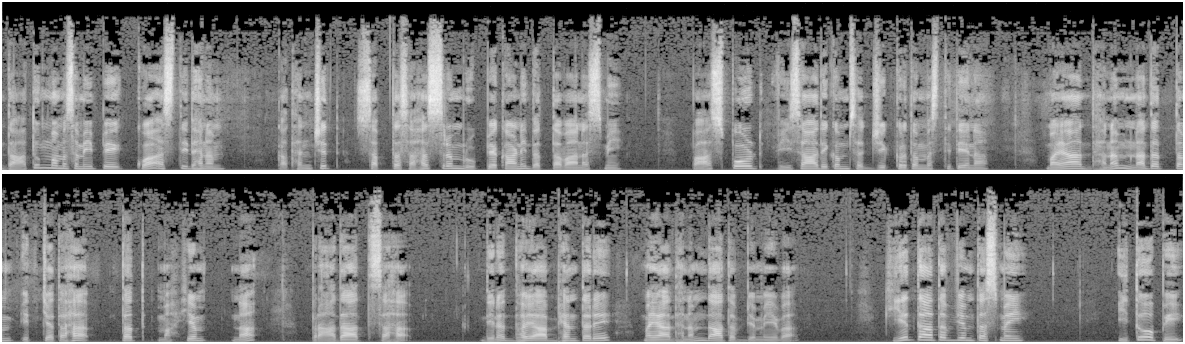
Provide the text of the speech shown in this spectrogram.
दातुम् मम समीपे क्व अस्ति धनम् कथञ्चित् सप्तसहस्रम् रूप्यकाणि दत्तवानस्मि। पास्पोर्ट् वीसादिकम् सज्जीकृतम् अस्ति तेन। मया धनम् न दत्तम् इत्यतः तत् मह्यम् न प्रादात् सः। दिनद्वयाभ्यन्तरे मया धनम् दातव्यमेव। कियद्दातव्यम् तस्मै? इतोपि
